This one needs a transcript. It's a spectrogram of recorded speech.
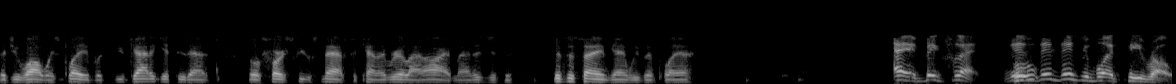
that you've always played. But you got to get through that those first few snaps to kind of realize, all right, man, it's just a, it's the same game we've been playing. Hey, Big Fletch. This, Who? this this your boy T Row.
